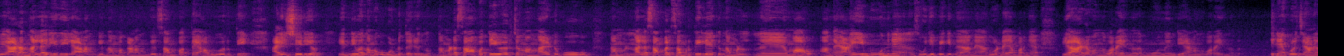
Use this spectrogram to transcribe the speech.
വ്യാഴം നല്ല രീതിയിലാണെങ്കിൽ നമുക്കാണെങ്കിൽ സമ്പത്തെ അഭിവൃദ്ധി ഐശ്വര്യം എന്നിവ നമുക്ക് കൊണ്ടുതരുന്നു നമ്മുടെ സാമ്പത്തിക ഉയർച്ച നന്നായിട്ട് പോകും. നല്ല സമ്പൽ സമൃദ്ധിയിലേക്ക് നമ്മൾ മാറും. അങ്ങനെയാണ് ഈ മൂന്നിനെ സൂചിപ്പിക്കുന്നതാണ്. അതുകൊണ്ടാണ് ഞാൻ പറഞ്ഞ വ്യാഴം എന്ന് പറയുന്നത് മൂന്നിന്റെയാണെന്ന് പറയുന്നത്. ഇതിനെക്കുറിച്ചാണ്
